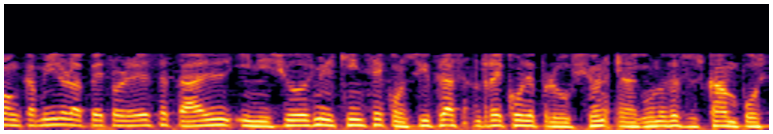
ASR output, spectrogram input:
Juan Camilo, la petrolera estatal inició 2015 con cifras récord de producción en algunos de sus campos,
